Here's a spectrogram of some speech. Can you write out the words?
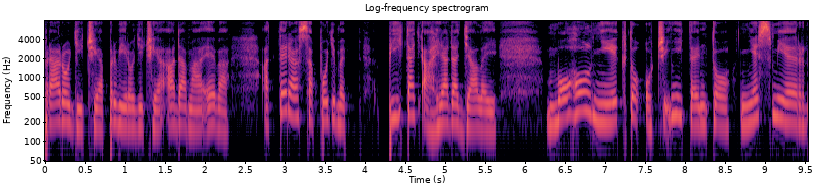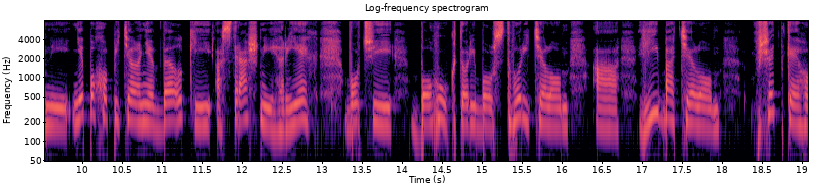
prarodičia, prví rodičia Adama a Eva. A teraz sa poďme pýtať a hľadať ďalej. Mohol niekto očiniť tento nesmierny, nepochopiteľne veľký a strašný hriech voči Bohu, ktorý bol stvoriteľom a hýbateľom všetkého,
